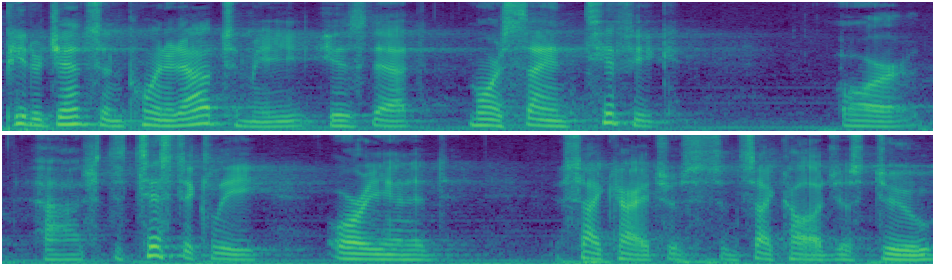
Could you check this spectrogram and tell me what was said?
Peter Jensen pointed out to me is that more scientific or uh, statistically oriented psychiatrists and psychologists do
